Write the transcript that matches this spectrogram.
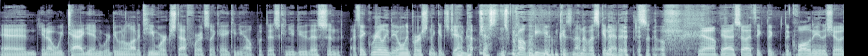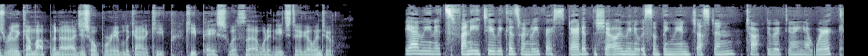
And, you know, we tag in. We're doing a lot of teamwork stuff where it's like, hey, can you help with this? Can you do this? And I think really the only person that gets jammed up, Justin's probably you because none of us can edit. So, yeah. Yeah. So I think the, the quality of the show has really come up. And uh, I just hope we're able to kind of keep, keep pace with uh, what it needs to go into. Yeah, I mean, it's funny too because when we first started the show, I mean, it was something me and Justin talked about doing at work.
